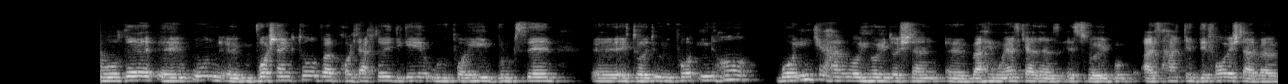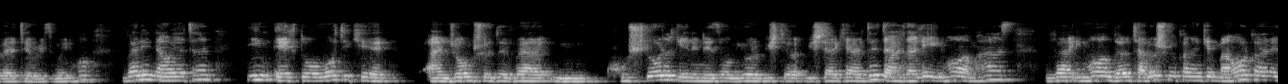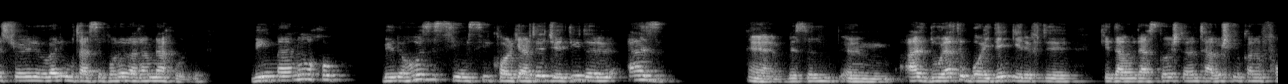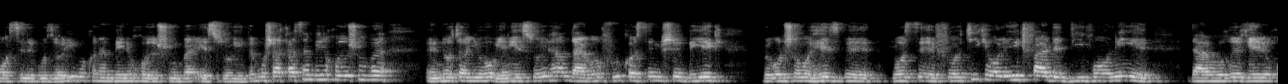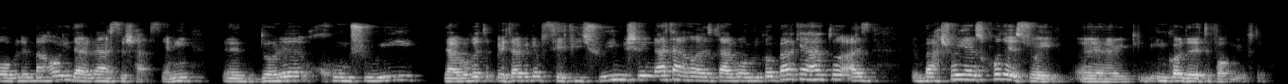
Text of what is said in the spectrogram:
واقع اون واشنگتن و پایتخت‌های دیگه اروپایی بروکسل اتحادیه اروپا اینها با اینکه همراهی هایی داشتن و حمایت کردن از اسرائیل از حق دفاعش در برابر تروریسم اینها ولی نهایتا این اقداماتی که انجام شده و کشتار غیر نظامی ها رو بیشتر, بیشتر کرده دغدغه اینها هم هست و اینها هم دارن تلاش می‌کنن که مهار کنن اسرائیل ولی متاسفانه رقم نخورده. به این معنا خب به لحاظ سیاسی کارکردهای جدی داره از از دولت بایدن گرفته که دم دستگاهش دارن تلاش می‌کنن فاصله گذاری بکنن بین خودشون و اسرائیل و مشخصا بین خودشون و نتانیاهو. یعنی اسرائیل هم در واقع فرو کاسته میشه به یک به قول شما حزب راست افراطی که حالا یک فرد دیوانه در واقع غیر قابل مهاری در رأسش هست. یعنی داره خونشویی در واقع بهتر بگم سفیدشویی میشه نه تنها از غرب آمریکا بلکه حتی از بخشهایی از خود اسرائیل این کار داره اتفاق میفته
